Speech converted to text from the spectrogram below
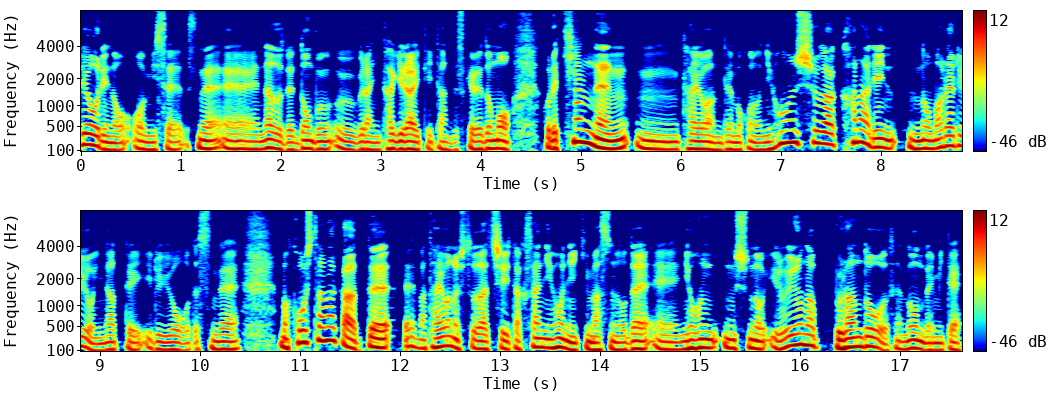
料理のお店ですね、えー、などで飲むぐらいに限られていたんですけれどもこれ近年、うん、台湾でもこの日本酒がかなり飲まれるようになっているようですね、まあ、こうした中で、まあ、台湾の人たちたくさん日本に行きますので、えー、日本酒のいろいろなブランドをですね飲んでみて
